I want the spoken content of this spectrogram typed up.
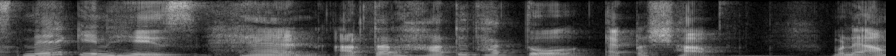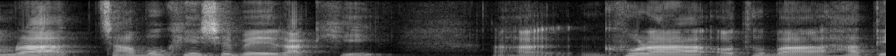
স্নেক ইন হিজ হ্যান্ড আর তার হাতে থাকতো একটা সাপ। মানে আমরা চাবুক হিসেবে রাখি ঘোড়া অথবা হাতি,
